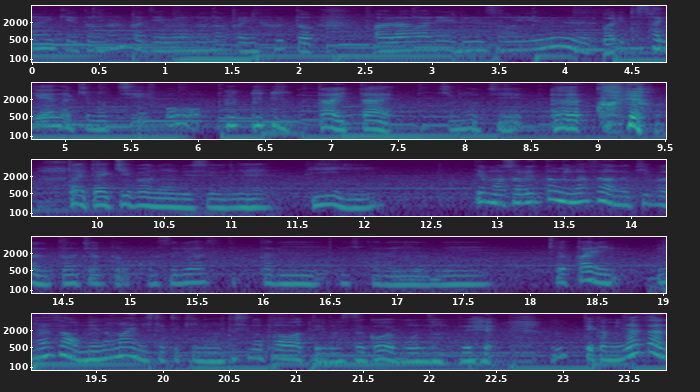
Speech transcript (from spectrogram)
ないけどなんか自分の中にふと現れるそういう割と下げな気持ちを歌いたい気持ち。えこれは歌いたい気分なんですよね。いい？でもそれと皆さんの気分とちょっとこうすり合わせていったりできたらいいよね。やっぱり皆さんを目の前にした時の私のパワーっていうのはすごいもんなんで。っ ていうか皆さん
